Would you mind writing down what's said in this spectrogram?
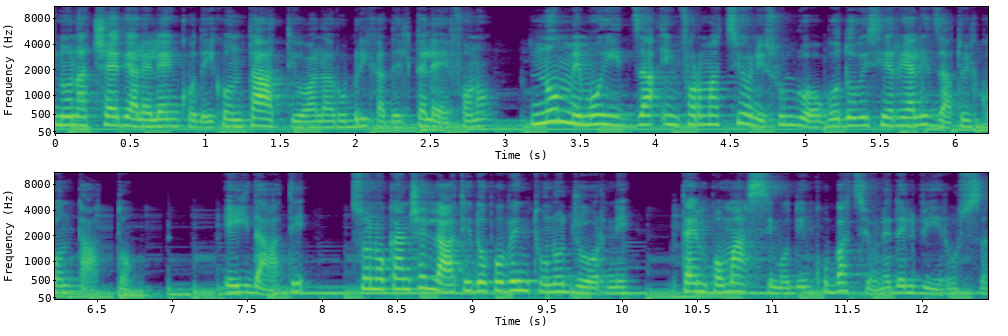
non accede all'elenco dei contatti o alla rubrica del telefono, non memorizza informazioni sul luogo dove si è realizzato il contatto. E i dati sono cancellati dopo 21 giorni, tempo massimo di incubazione del virus.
